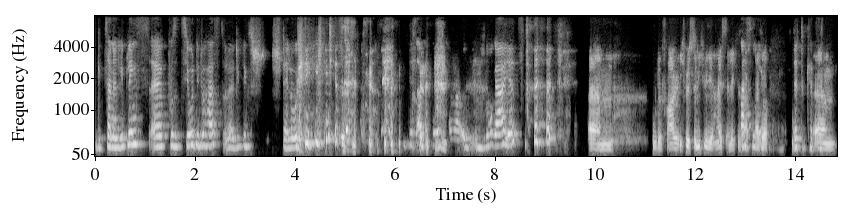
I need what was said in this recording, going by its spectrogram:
gibt es da eine Lieblingsposition, äh, die du hast oder Lieblingsstellung? das Angebot, aber im Yoga jetzt? ähm, gute Frage. Ich wüsste nicht, wie die heißt, ehrlich gesagt. So. Also, ähm,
